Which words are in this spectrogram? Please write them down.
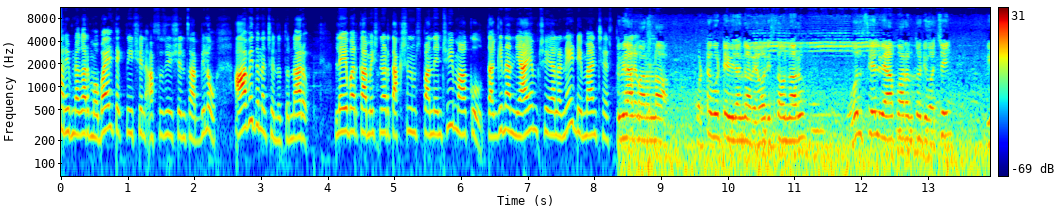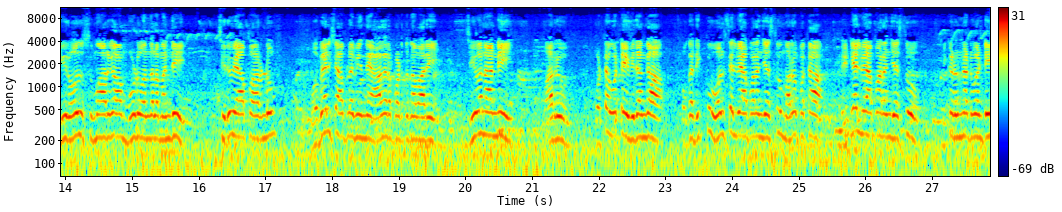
కరీంనగర్ మొబైల్ టెక్నీషియన్ అసోసియేషన్ సభ్యులు ఆవేదన చెందుతున్నారు. లేబర్ కమిషనర్ తక్షణం స్పందించి మాకు తగిన న్యాయం చేయాలని డిమాండ్ చేస్తున్నారు. కొట్టగొట్టే విధంగా వ్యవహరిస్తూ ఉన్నారు. హోల్సేల్ వ్యాపారంతో వచ్చి ఈ రోజు సుమారుగా మూడు వందల మంది చిరు వ్యాపారులు మొబైల్ షాపుల మీదనే ఆధారపడుతున్న వారి జీవనాన్ని వారు కొట్టగొట్టే విధంగా ఒక దిక్కు హోల్సేల్ వ్యాపారం చేస్తూ మరోపక్క రిటైల్ వ్యాపారం చేస్తూ ఇక్కడ ఉన్నటువంటి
